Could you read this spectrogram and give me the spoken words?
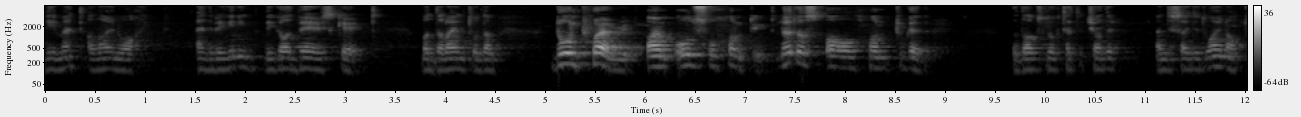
they met a lion walking. At the beginning, they got very scared, but the lion told them, "Don't worry, I'm also hunting. Let us all hunt together." The dogs looked at each other and decided why not.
